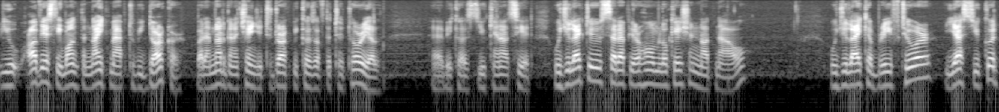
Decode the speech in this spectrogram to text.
you obviously want the night map to be darker, but I'm not going to change it to dark because of the tutorial. Uh, because you cannot see it. Would you like to set up your home location? Not now. Would you like a brief tour? Yes, you could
